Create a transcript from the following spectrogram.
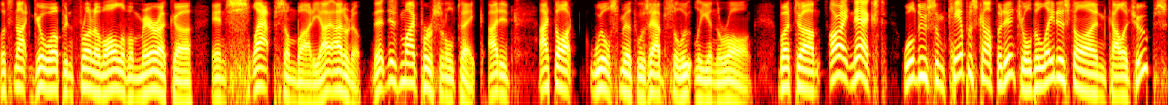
let's not go up in front of all of America and slap somebody. I, I don't know. That's just my personal take. I did. I thought Will Smith was absolutely in the wrong. But um, all right, next we'll do some Campus Confidential, the latest on college hoops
